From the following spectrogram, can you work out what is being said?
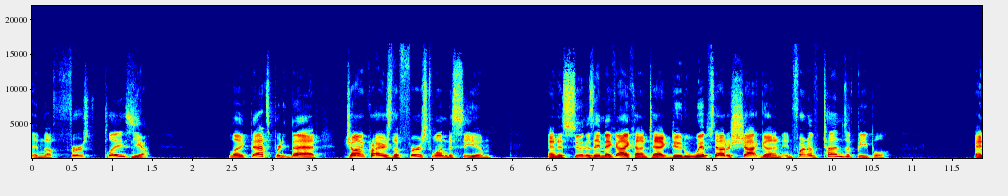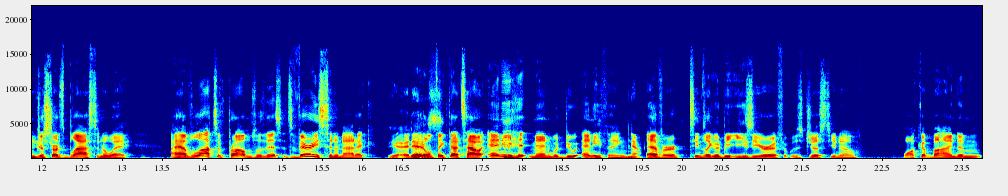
in the first place. Yeah. Like that's pretty bad. Jon Cryer's the first one to see him, and as soon as they make eye contact, dude whips out a shotgun in front of tons of people and just starts blasting away. I have lots of problems with this. It's very cinematic. Yeah, it is. I don't think that's how any hitman would do anything No. ever. Seems like it would be easier if it was just, you know, walk up behind him,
